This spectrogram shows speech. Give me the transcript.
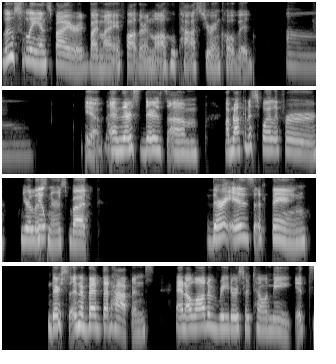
loosely inspired by my father-in-law who passed during COVID. Oh. Yeah. And there's there's um I'm not gonna spoil it for your listeners, nope. but there is a thing, there's an event that happens and a lot of readers are telling me it's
